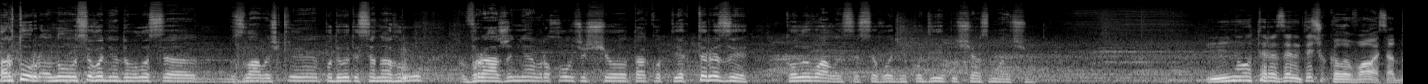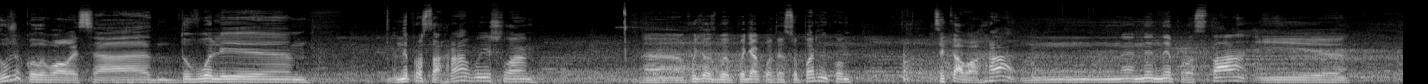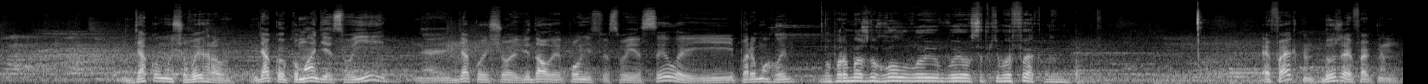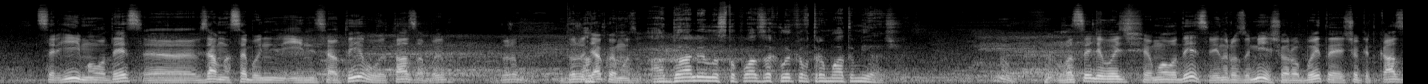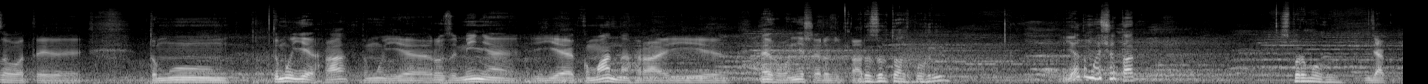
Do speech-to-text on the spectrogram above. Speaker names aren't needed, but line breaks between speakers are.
Артур, ну сьогодні довелося з лавочки подивитися на гру. Враження, враховуючи, що так, от як терези коливалися сьогодні події під час матчу.
Ну, Терези не те, що коливалися, а дуже коливалися. Доволі непроста гра вийшла. Е, Хотілося б подякувати супернику. Цікава гра, не, не, непроста і дякуємо, що виграли. Дякую команді своїй. е, Дякую, що віддали повністю свої сили і перемогли.
Ну, переможний гол виявився таким ефектним.
Ефектним, дуже ефектним. Сергій молодець, е, взяв на себе ініціативу та забив. Дуже, дуже дякуємо.
А далі листопад закликав тримати м'яч.
Ну, Васильович молодець, він розуміє, що робити, що підказувати. Тому, тому є гра, тому є розуміння, є командна гра і найголовніше результат.
Результат по грі
Я думаю, що так.
з перемогою.
Дякую.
